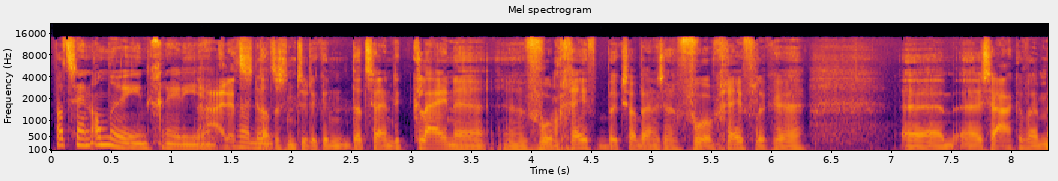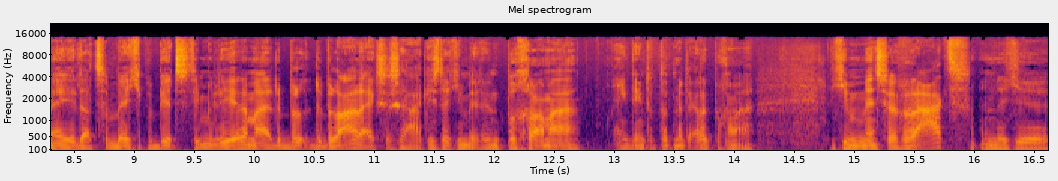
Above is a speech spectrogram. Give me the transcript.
Wat zijn andere ingrediënten? Ja, dat, dat, is natuurlijk een, dat zijn de kleine uh, vormgeef, ik zou bijna zeggen vormgeeflijke uh, uh, zaken waarmee je dat een beetje probeert te stimuleren. Maar de, de belangrijkste zaak is dat je met een programma, en ik denk dat dat met elk programma, dat je mensen raakt en dat je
